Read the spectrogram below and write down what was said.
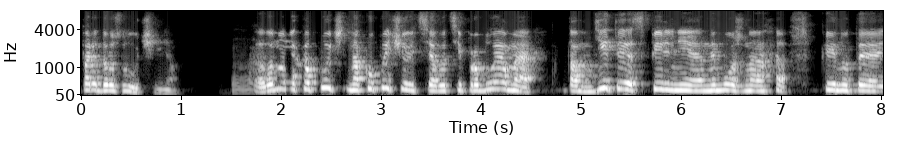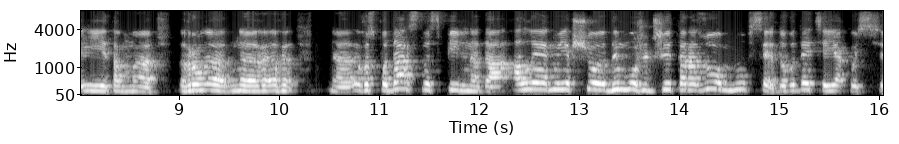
перед розлученням. Воно накопич, накопичуються оці проблеми. Там діти спільні не можна кинути, і там е, е, е, господарство спільне, да. але ну якщо не можуть жити разом, ну все доведеться якось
